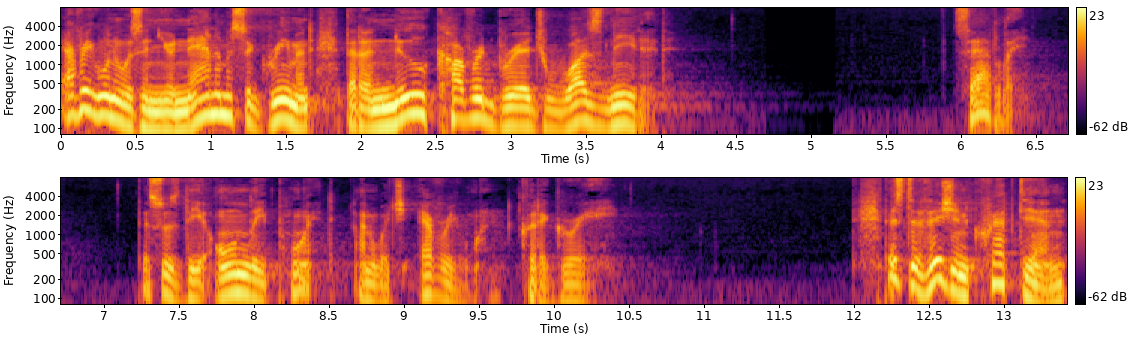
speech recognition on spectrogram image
Everyone was in unanimous agreement that a new covered bridge was needed. Sadly, this was the only point on which everyone could agree. This division crept in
